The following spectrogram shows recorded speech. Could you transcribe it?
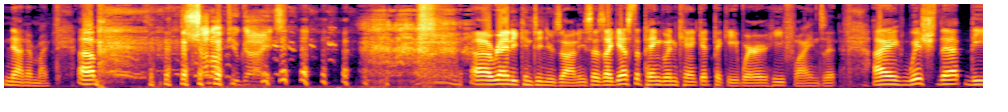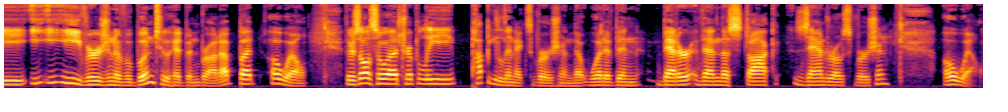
no, never mind. Um, Shut up, you guys. uh, Randy continues on. He says, "I guess the penguin can't get picky where he finds it. I wish that the EEE version of Ubuntu had been brought up, but oh well. There's also a triple E Puppy Linux version that would have been better than the stock Xandros version. Oh well."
